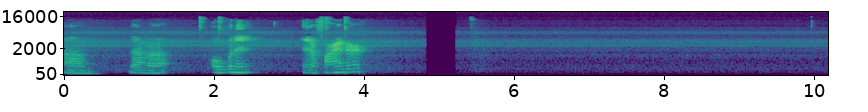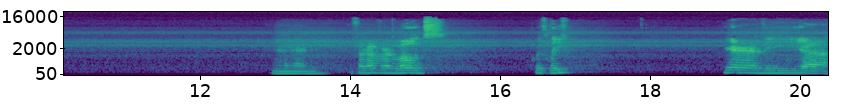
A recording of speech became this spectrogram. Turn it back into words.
Um, then I'm gonna open it in a Finder. And if it ever loads quickly, here are the uh,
